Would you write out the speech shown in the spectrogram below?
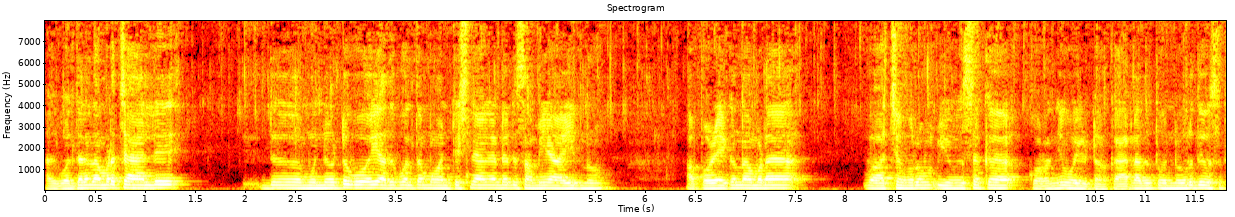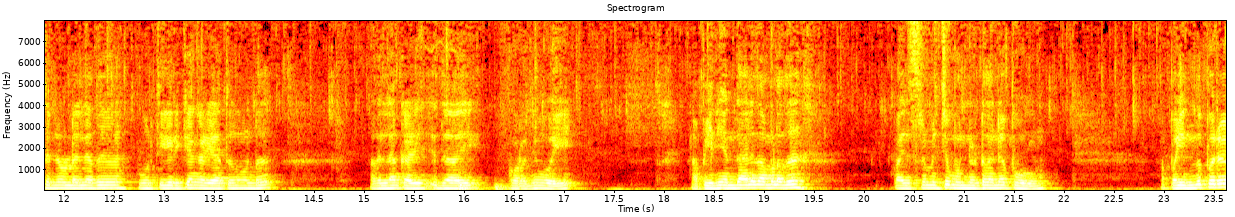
അതുപോലെ തന്നെ നമ്മുടെ ചാനൽ ഇത് മുന്നോട്ട് പോയി അതുപോലത്തെ മോണിറ്റേഷൻ ആകേണ്ട ഒരു സമയമായിരുന്നു. അപ്പോഴേക്കും നമ്മുടെ വാച്ച് ഓവറും വ്യൂസൊക്കെ കുറഞ്ഞു പോയിട്ടോ കാരണം അത് തൊണ്ണൂറ് ദിവസത്തിനുള്ളിൽ അത് പൂർത്തീകരിക്കാൻ കഴിയാത്തത് കൊണ്ട് അതെല്ലാം കഴി ഇതായി കുറഞ്ഞു പോയി. അപ്പോൾ ഇനി എന്തായാലും നമ്മളത് പരിശ്രമിച്ച് മുന്നോട്ട് തന്നെ പോകും. അപ്പോൾ ഇന്നിപ്പോൾ ഒരു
